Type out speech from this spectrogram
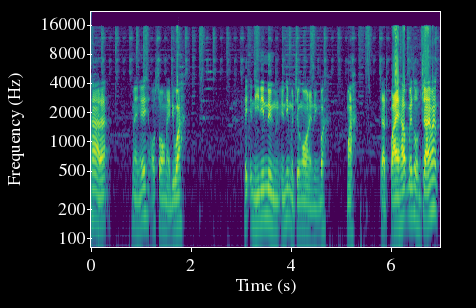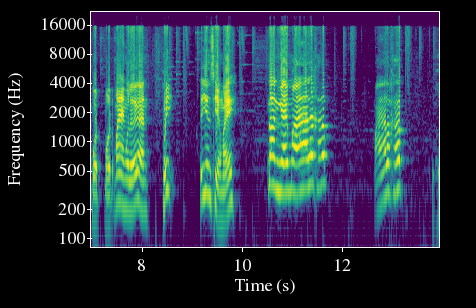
ท่าแล้วแม่งเอ้ยเอาซองไหนดีวะเฮ้ยอันนี้นิดนึงอันนี้เหมือนจะงอหน่อยหนึ่งปะมาจัดไปครับไม่สนใจมากเปิดเปิดแม่งมาเลยกันเฮ้ยได้ยินเสียงไหมนั่นไงมาแล้วครับ มาแล้วครับโอ้โห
